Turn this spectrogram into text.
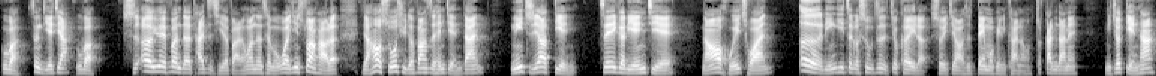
五宝圣杰家五宝十二月份的台子期的法人换算成本我已经算好了，然后索取的方式很简单，你只要点这个连接，然后回传二零一这个数字就可以了。所以金老师 demo 给你看哦，就干单呢，你就点它。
